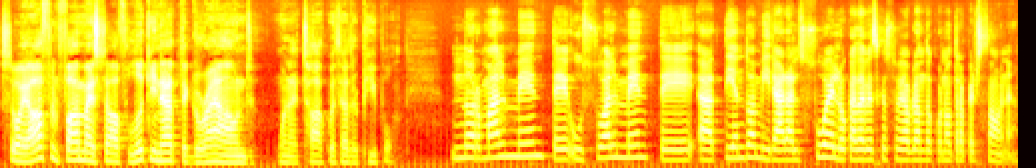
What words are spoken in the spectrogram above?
So I often find myself looking at the ground when I talk with other people. Normalmente, usualmente, ah, tiendo a mirar al suelo cada vez que estoy hablando con otra persona.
